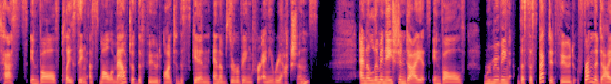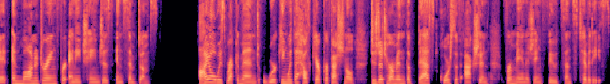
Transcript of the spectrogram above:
tests involve placing a small amount of the food onto the skin and observing for any reactions. And elimination diets involve removing the suspected food from the diet and monitoring for any changes in symptoms. I always recommend working with a healthcare professional to determine the best course of action for managing food sensitivities.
